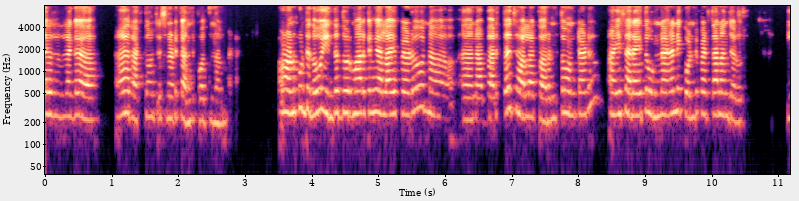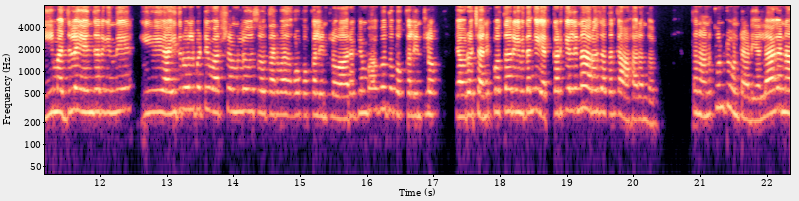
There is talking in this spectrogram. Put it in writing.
ఎర్రగా రక్తం వచ్చేసినట్టు కందిపోతుంది అనమాట అప్పుడు అనుకుంటుంది ఓ ఇంత దుర్మార్గంగా ఎలా అయిపోయాడు? నా నా భర్త చాలా కరుణతో ఉంటాడు. అవి సరే అయితే ఉన్నాయని నీకు వండి పెడతానని జరుగుతుంది. ఈ మధ్యలో ఏం జరిగింది? ఈ ఐదు రోజులు బట్టి వర్షములు సో తర్వాత ఒక్కొక్కరి ఇంట్లో ఆరోగ్యం బాగోదు ఒక్కొక్కరి ఇంట్లో ఎవరో చనిపోతారు ఈ విధంగా ఎక్కడికి వెళ్ళినా ఆ రోజు అతనికి ఆహారం దొరకదు తను అనుకుంటూ ఉంటాడు ఎలాగ నా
